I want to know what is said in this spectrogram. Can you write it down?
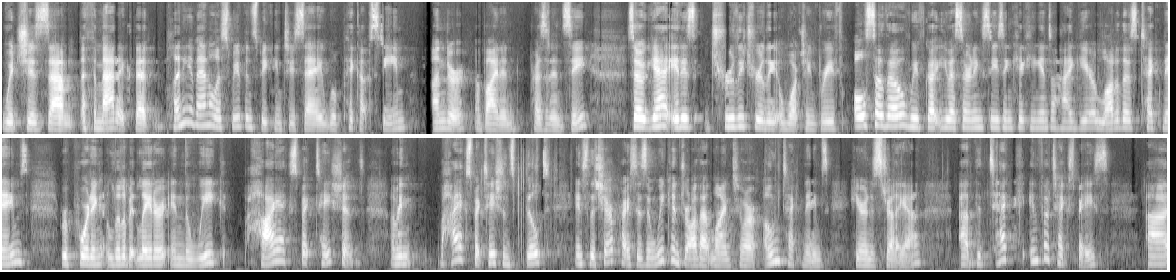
which is um, a thematic that plenty of analysts we've been speaking to say will pick up steam under a Biden presidency. So, yeah, it is truly, truly a watching brief. Also, though, we've got US earnings season kicking into high gear. A lot of those tech names reporting a little bit later in the week. High expectations. I mean, high expectations built into the share prices, and we can draw that line to our own tech names here in Australia. Uh, the tech, infotech space, uh,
